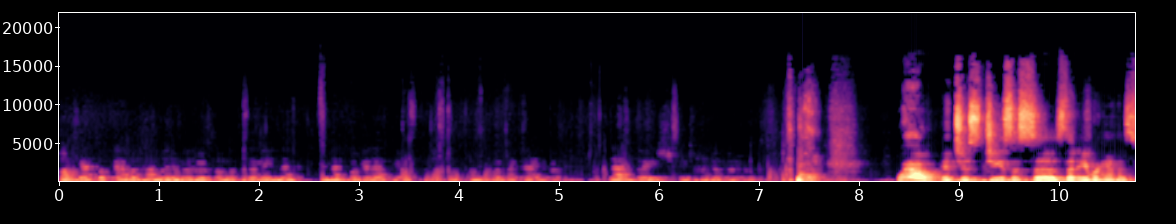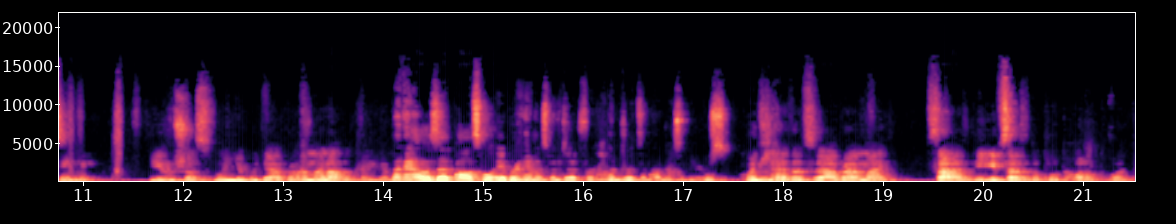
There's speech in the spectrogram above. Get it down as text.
Atyátok Ábrahám nagyon örült annak a reménynek, hogy meg fogja látni azt a napot, amikor majd eljövök. Látta is, és nagyon örült. Wow, it just Jesus says that Abraham has seen me. Jézus azt mondja, hogy Ábrahám már látott engem. But how is that possible? Abraham has been dead for hundreds and hundreds of years. Hogy lehet az, hogy Ábrahám már száz, évszázadok óta halott volt?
